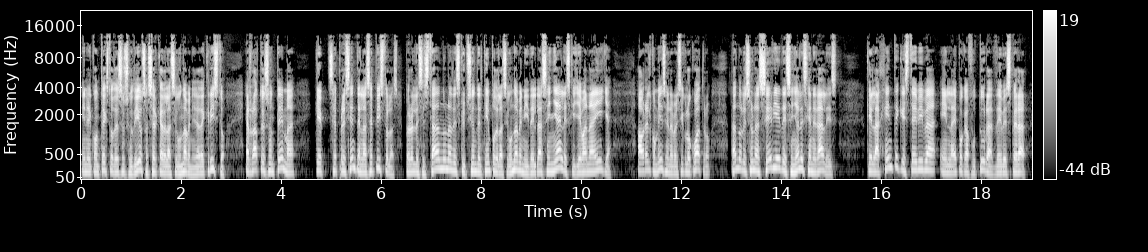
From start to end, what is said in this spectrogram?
en el contexto de esos judíos acerca de la segunda venida de Cristo. El rapto es un tema que se presenta en las epístolas, pero Él les está dando una descripción del tiempo de la segunda venida y las señales que llevan a ella. Ahora Él comienza en el versículo 4, dándoles una serie de señales generales que la gente que esté viva en la época futura debe esperar.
